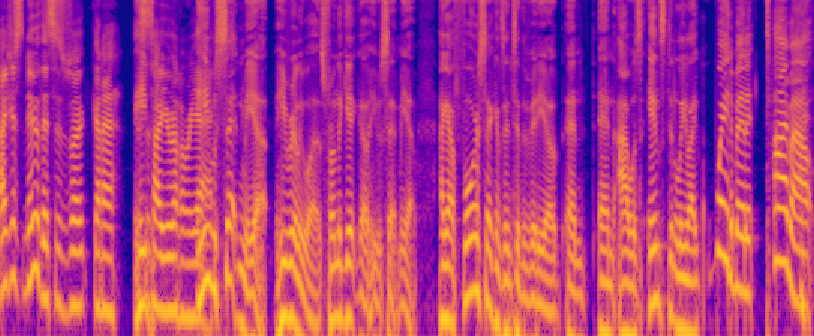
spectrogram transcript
I just knew this is what gonna. This He- is how you're gonna react. He was setting me up. He really was. From the get go, he was setting me up. I got four seconds into the video and and I was instantly like, wait a minute, time out,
